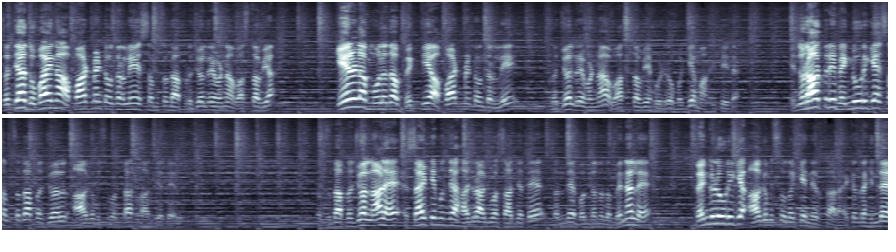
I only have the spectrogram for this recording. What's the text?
ಸದ್ಯ ದುಬೈನ ಅಪಾರ್ಟ್ಮೆಂಟ್ ಒಂದರಲ್ಲಿ ಸಂಸದ ಪ್ರಜ್ವಲ್ ರೇವಣ್ಣ ವಾಸ್ತವ್ಯ. ಕೇರಳ ಮೂಲದ ವ್ಯಕ್ತಿಯ ಅಪಾರ್ಟ್ಮೆಂಟ್ ಒಂದರಲ್ಲಿ ಪ್ರಜ್ವಲ್ ರೇವಣ್ಣ ವಾಸ್ತವ್ಯ ಹೂಡಿರೋ ಬಗ್ಗೆ ಮಾಹಿತಿ ಇದೆ. ಇಂದು ರಾತ್ರಿ ಬೆಂಗಳೂರಿಗೆ ಸಂಸದ ಪ್ರಜ್ವಲ್ ಆಗಮಿಸುವಂತಹ ಸಾಧ್ಯತೆ ಇದೆ. ಸಂಸದ ಪ್ರಜ್ವಲ್ ನಾಳೆ ಎಸ್ಐಟಿ ಮುಂದೆ ಹಾಜರಾಗುವ ಸಾಧ್ಯತೆ ತಂದೆ ಬಂಧನದ ಬೆನ್ನಲ್ಲೇ ಬೆಂಗಳೂರಿಗೆ ಆಗಮಿಸುವುದಕ್ಕೆ ನಿರ್ಧಾರ. ಯಾಕಂದ್ರೆ ಹಿಂದೆ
